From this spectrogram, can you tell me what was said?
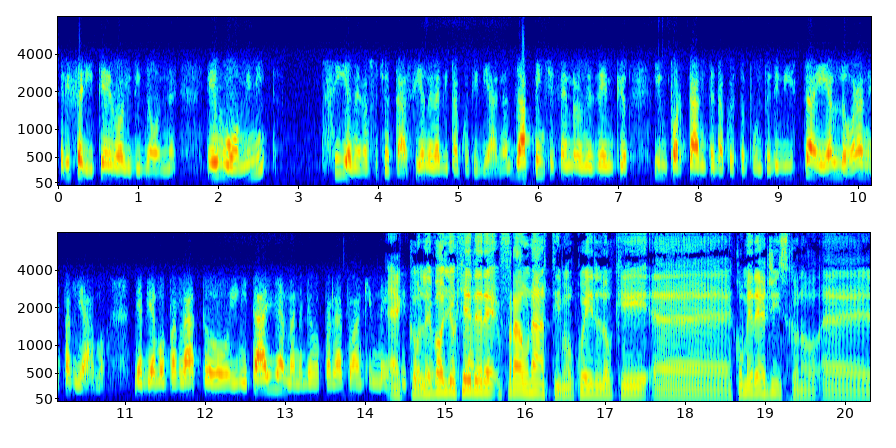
riferiti ai ruoli di donne e uomini sia nella società sia nella vita quotidiana. Zapping ci sembra un esempio importante da questo punto di vista e allora ne parliamo. Ne abbiamo parlato in Italia ma ne abbiamo parlato anche in Messico. Ecco, le voglio chiedere fra un attimo quello che, eh, come reagiscono eh,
